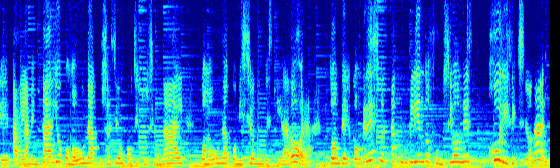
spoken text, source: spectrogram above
eh, parlamentario como una acusación constitucional, como una comisión investigadora, donde el Congreso está cumpliendo funciones jurisdiccionales.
